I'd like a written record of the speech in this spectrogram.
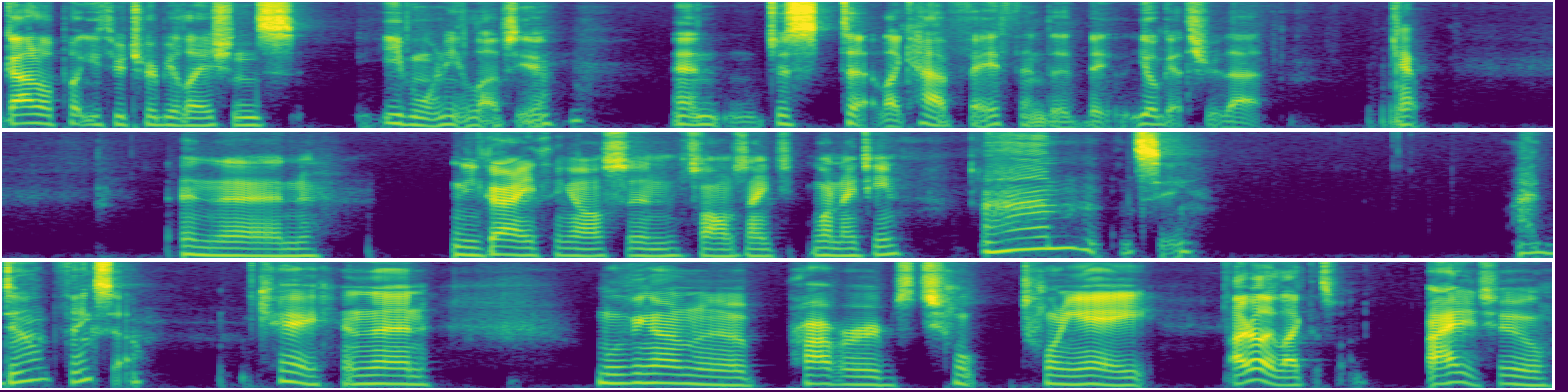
God will put you through tribulations, even when He loves you, and just to like have faith and that you'll get through that. Yep. And then you got anything else in Psalms 19, 119? Um, let's see. I don't think so. Okay. And then moving on to Proverbs 28. I really like this one. I do too.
